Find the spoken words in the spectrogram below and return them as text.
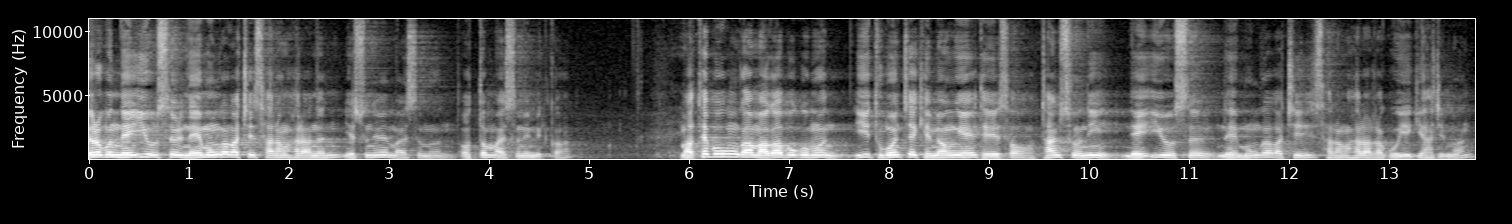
여러분 내 이웃을 내 몸과 같이 사랑하라는 예수님의 말씀은 어떤 말씀입니까? 마태복음과 마가복음은 이 두 번째 계명에 대해서 단순히 내 이웃을 내 몸과 같이 사랑하라라고 얘기하지만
